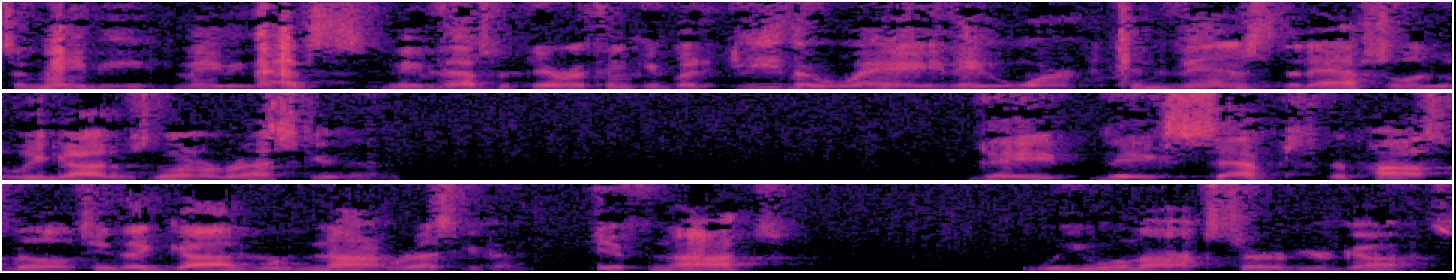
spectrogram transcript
So maybe, maybe that's, maybe that's what they were thinking. But either way, they weren't convinced that absolutely God was going to rescue them. They, they accept the possibility that God would not rescue them. If not, we will not serve your gods.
